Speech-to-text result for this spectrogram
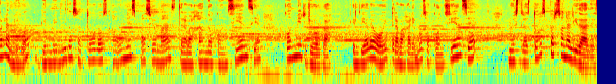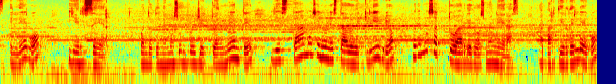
Hola amigo, bienvenidos a todos a un espacio más trabajando a conciencia con Mir Yoga. El día de hoy trabajaremos a conciencia nuestras dos personalidades, el ego y el ser. Cuando tenemos un proyecto en mente y estamos en un estado de equilibrio, podemos actuar de dos maneras, a partir del ego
